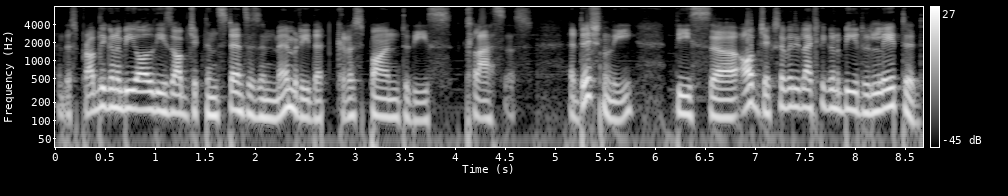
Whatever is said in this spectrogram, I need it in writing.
and there's probably going to be all these object instances in memory that correspond to these classes. Additionally, these uh, objects are very likely going to be related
